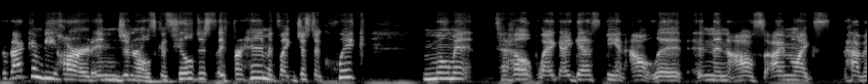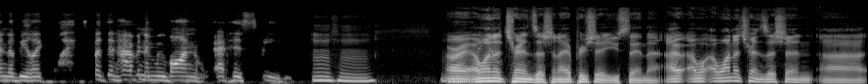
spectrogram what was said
But that can be hard in generals because he'll just for him it's like just a quick moment to help, like I guess, be an outlet, and then also I'm like having to be like what, but then having to move on at his speed. mm-hmm. All right, I want to transition. I appreciate you saying that. I I, want to transition. Uh,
